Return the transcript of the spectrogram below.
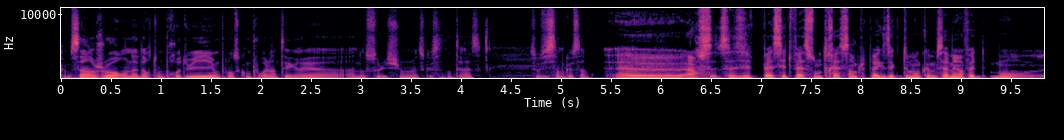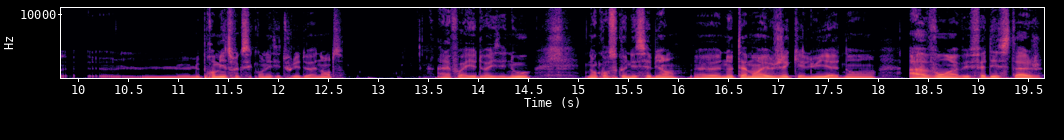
comme ça, un jour, on adore ton produit, on pense qu'on pourrait l'intégrer à, nos solutions. Est-ce que ça t'intéresse? C'est aussi simple que ça? Euh, alors ça, s'est passé de façon très simple, pas exactement comme ça, mais en fait, bon, euh, le, premier truc c'est qu'on était tous les deux à Nantes, à la fois Advise et nous, donc on se connaissait bien, euh, notamment FG qui lui avant avait fait des stages,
